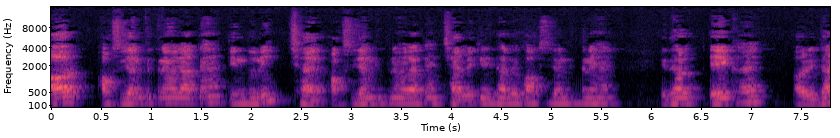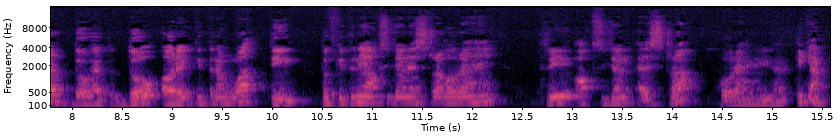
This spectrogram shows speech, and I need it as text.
और ऑक्सीजन कितने हो जाते हैं? तीन दूनी छह। ऑक्सीजन कितने हो जाते हैं? छह। लेकिन इधर देखो ऑक्सीजन कितने हैं? इधर एक है और इधर दो है। तो दो और एक कितना हुआ? तीन। तो कितने ऑक्सीजन एक्स्ट्रा हो रहे हैं? थ्री ऑक्सीजन एक्स्ट्रा हो रहे हैं इधर। ठीक है?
